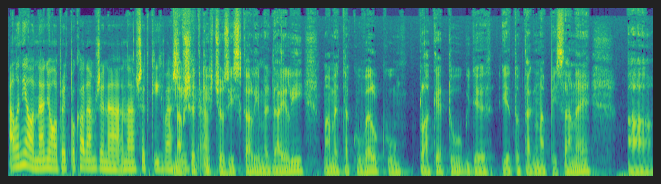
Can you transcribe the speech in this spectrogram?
Ale nielen na ňu, ale predpokladám, že na, na všetkých vašich... Na všetkých, čo získali medaily. Máme takú veľkú plaketu, kde je to tak napísané a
